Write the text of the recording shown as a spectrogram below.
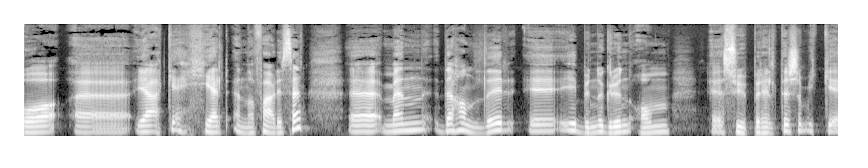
Og eh, jeg er ikke helt ennå ferdig sett, eh, men det handler eh, i bunn og grunn om eh, superhelter som ikke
